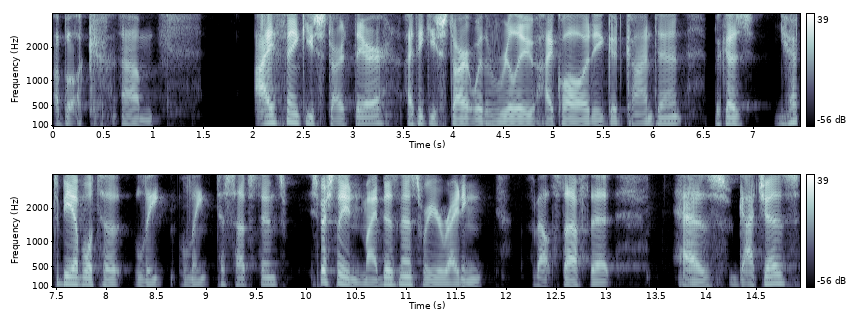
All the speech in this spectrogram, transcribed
a book. Um, I think you start there. I think you start with really high quality, good content because you have to be able to link link to substance, especially in my business where you're writing about stuff that has gotchas.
